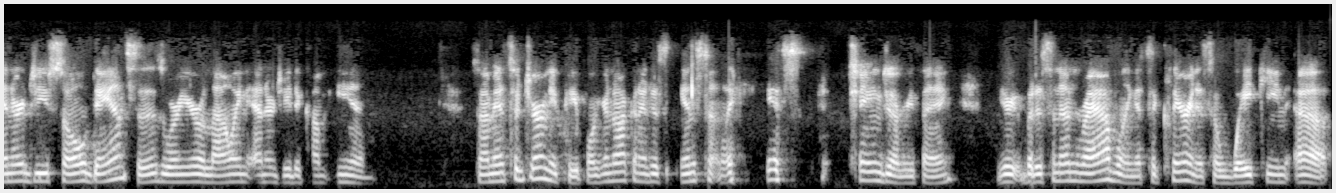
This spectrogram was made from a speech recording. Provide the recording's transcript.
energy soul dances where you're allowing energy to come in. So I mean, it's a journey, people. You're not going to just instantly change everything. You're, but it's an unraveling. It's a clearing. It's a waking up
